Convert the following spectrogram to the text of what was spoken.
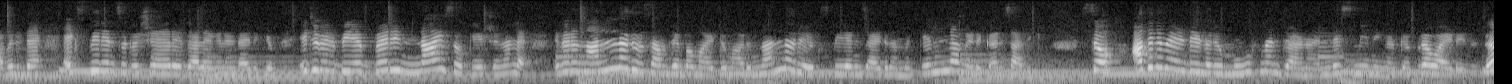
അവരുടെ എക്സ്പീരിയൻസ് ഒക്കെ ഷെയർ ചെയ്താൽ എങ്ങനെ ഉണ്ടായിരിക്കും? It will be a very nice occasion അല്ലേ? ഇതൊരു നല്ലൊരു സംരംഭമായിട്ട് മാറും. നല്ലൊരു എക്സ്പീരിയൻസ് ആയിട്ട് നമുക്ക് എല്ലാം എടുക്കാൻ സാധിക്കും. സോ അതിനു വേണ്ടിയുള്ളൊരു മൂവ്മെന്റ് ആണ് ലിസ്മി നിങ്ങൾക്ക് പ്രൊവൈഡ് ചെയ്യുന്നത്.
